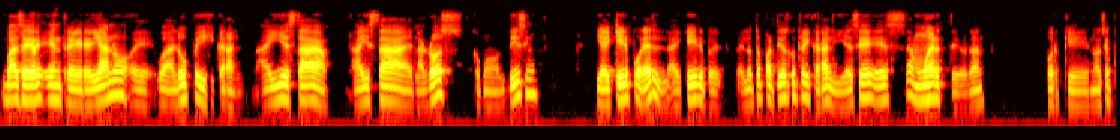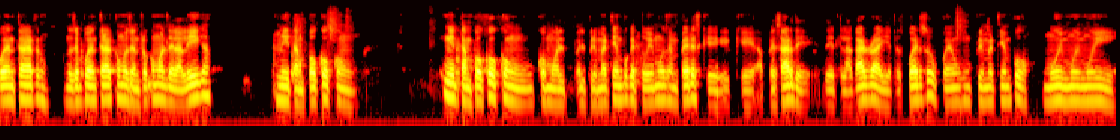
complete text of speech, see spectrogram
va a ser entre Herediano, eh, Guadalupe y Jicaral. Ahí está, ahí está el arroz, como dicen, y hay que ir por él, hay que ir, pues, el otro partido es contra Jicaral, y ese es a muerte, ¿verdad? porque no se puede entrar, no se puede entrar como se entró como el de la liga, ni tampoco con ni tampoco con como el, el primer tiempo que tuvimos en Pérez, que, que a pesar de, de, la garra y el esfuerzo, fue un primer tiempo muy, muy, muy,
